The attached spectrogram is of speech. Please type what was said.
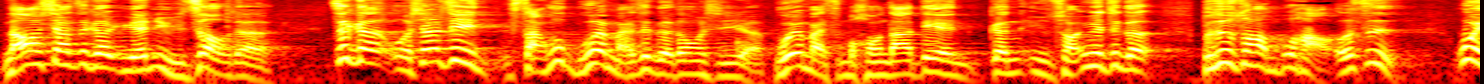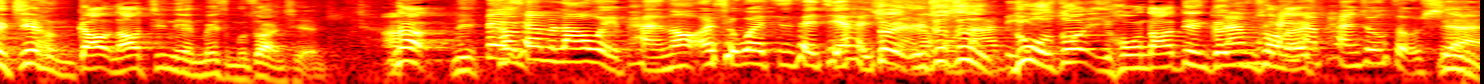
然后像这个元宇宙的这个，我相信散户不会买这个东西的，不会买什么宏达电跟钰创，因为这个不是说很不好，而是位阶很高，然后今年没什么赚钱。啊、那你但下面拉尾盘哦，而且外资在今天还是对，也就是如果说以宏达电跟钰创来，来看下盘中走势，嗯、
